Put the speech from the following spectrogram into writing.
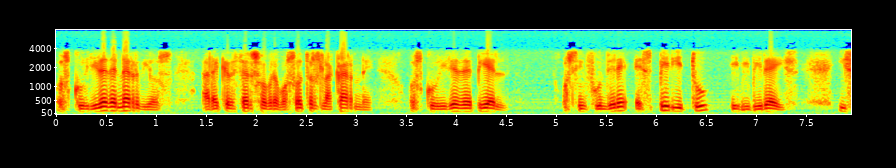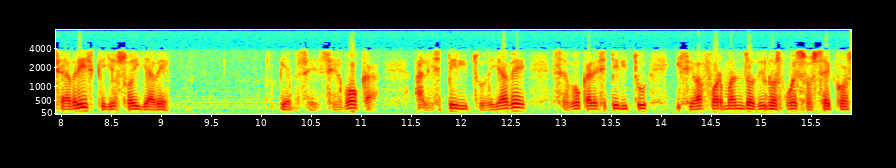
Os cubriré de nervios, haré crecer sobre vosotros la carne, os cubriré de piel, os infundiré espíritu y viviréis, y sabréis que yo soy Yahvé. Bien, se, se evoca al espíritu de Yahvé, se evoca al espíritu y se va formando de unos huesos secos,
